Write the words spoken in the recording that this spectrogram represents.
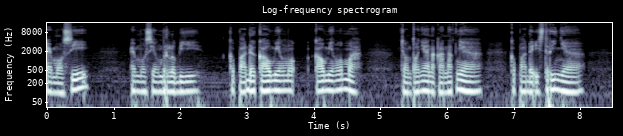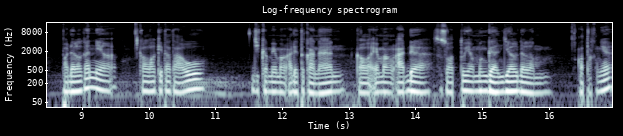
emosi, emosi yang berlebih kepada kaum yang kaum yang lemah. Contohnya anak-anaknya, kepada istrinya. Padahal kan ya kalau kita tahu jika memang ada tekanan, kalau emang ada sesuatu yang mengganjal dalam otaknya,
